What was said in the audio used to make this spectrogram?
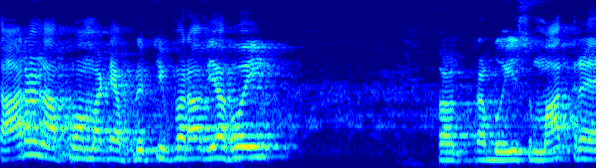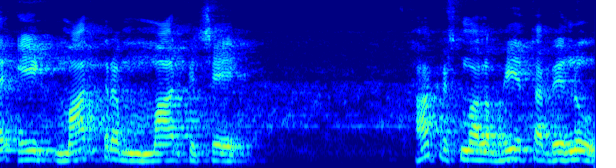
તારણ આપવા માટે આ પૃથ્વી પર આવ્યા હોય પ્રભુ ઈસુ માત્ર એક માત્ર માર્ગ છે. હા કૃષ્ણ લભ્યતા બહેનો,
